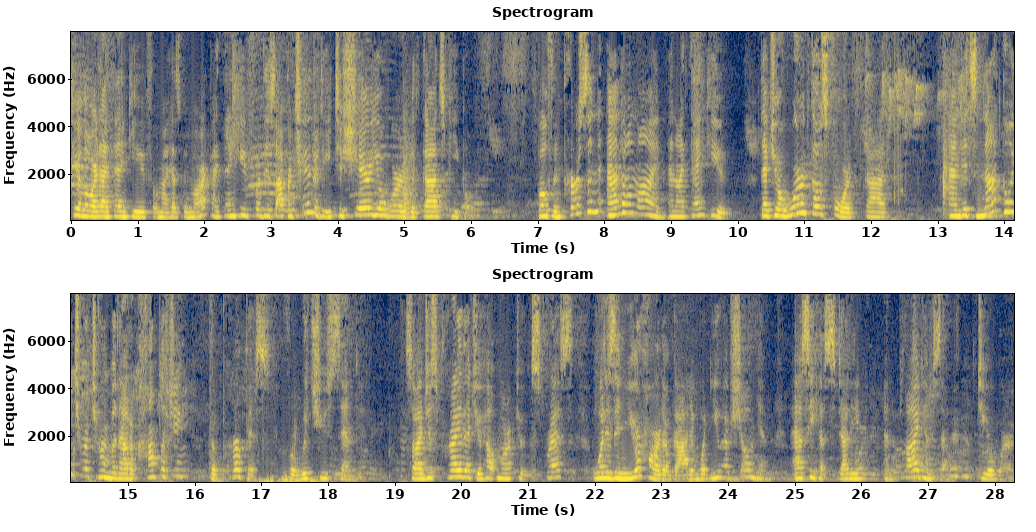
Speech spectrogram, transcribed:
Dear Lord, I thank you for my husband Mark. I thank you for this opportunity to share your word with God's people, both in person and online. And I thank you that your word goes forth, God, and it's not going to return without accomplishing the purpose for which you send it. So I just pray that you help Mark to express what is in your heart, O oh God, and what you have shown him as he has studied and applied himself to your word.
